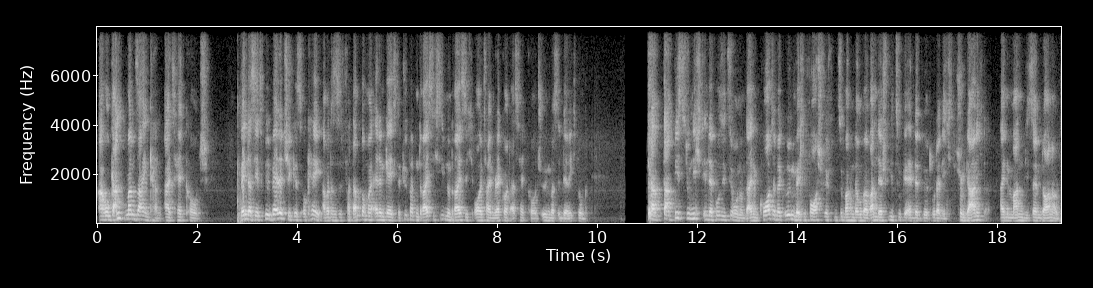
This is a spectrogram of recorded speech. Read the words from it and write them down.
arrogant man sein kann als Head Coach. Wenn das jetzt Bill Belichick ist, okay, aber das ist verdammt nochmal Adam Gates. Der Typ hat einen 30-37 All-Time-Record als Head Coach, irgendwas in der Richtung. Da, da, bist du nicht in der Position, um deinem Quarterback irgendwelche Vorschriften zu machen darüber, wann der Spielzug geendet wird oder nicht. Schon gar nicht einem Mann wie Sam Donald,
